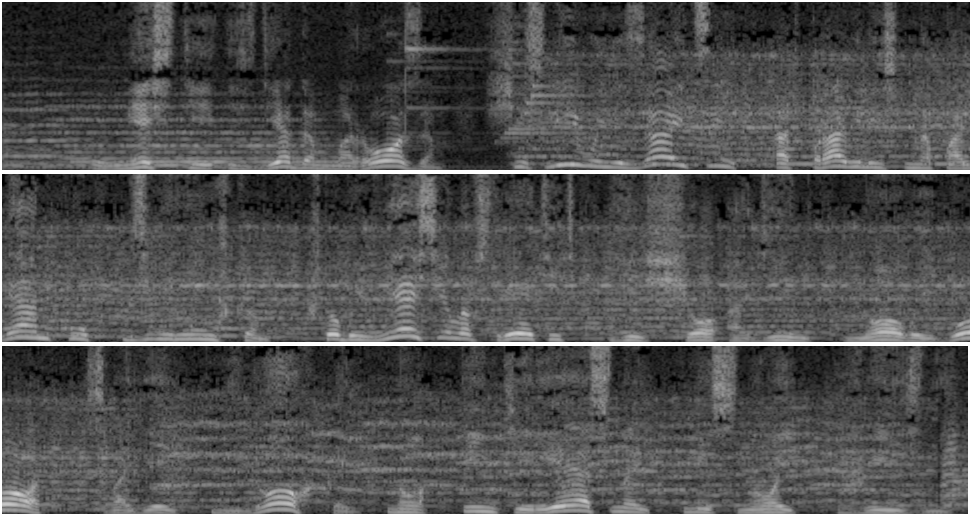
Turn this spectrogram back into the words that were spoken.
Вместе с Дедом Морозом счастливые зайцы отправились на полянку к зверюшкам, чтобы весело встретить еще один Новый год своей нелегкой, но интересной лесной жизни.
